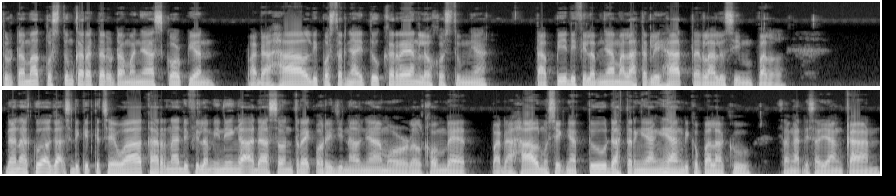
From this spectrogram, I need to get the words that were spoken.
terutama kostum karakter utamanya Scorpion. Padahal di posternya itu keren loh kostumnya, tapi di filmnya malah terlihat terlalu simpel. Dan aku agak sedikit kecewa karena di film ini nggak ada soundtrack originalnya Mortal Kombat. Padahal musiknya tuh udah terngiang-ngiang di kepalaku. Sangat disayangkan.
